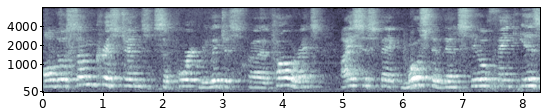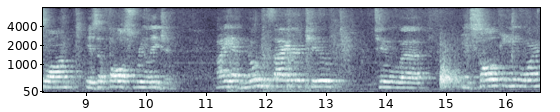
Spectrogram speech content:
Although some Christians support religious uh, tolerance, I suspect most of them still think Islam is a false religion. I have no desire to, to uh, insult anyone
